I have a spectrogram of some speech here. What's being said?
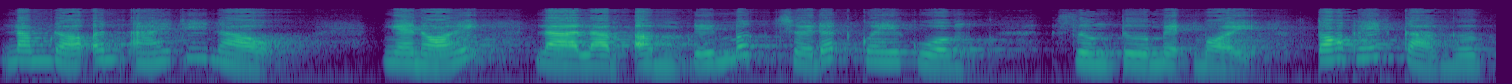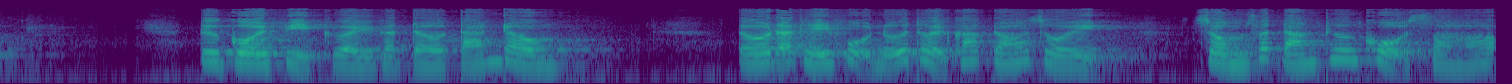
năm đó ân ái thế nào. Nghe nói là làm ầm đến mức trời đất quay cuồng, Dương Tư mệt mỏi, tóp hết cả ngực. Tư côi phỉ cười gật đầu tán đồng. Tớ đã thấy phụ nữ thời khắc đó rồi, trông rất đáng thương khổ sở.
